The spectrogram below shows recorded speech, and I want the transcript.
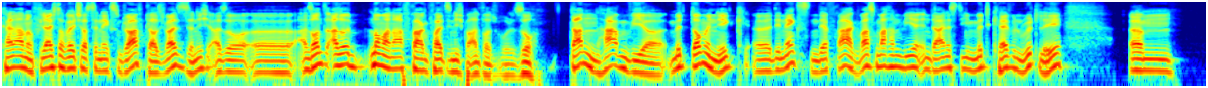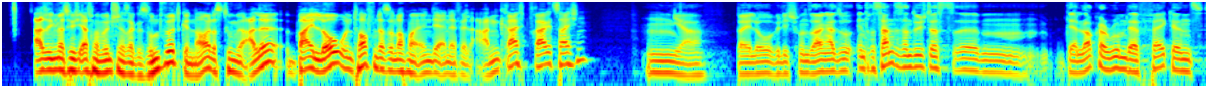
keine Ahnung, vielleicht auch welche aus der nächsten Draft Class, ich weiß es ja nicht. Also äh, ansonsten, also nochmal nachfragen, falls sie nicht beantwortet wurde. So, dann haben wir mit Dominik äh, den nächsten, der fragt, was machen wir in Dynasty mit Calvin Ridley? Ähm, also ihm natürlich erstmal wünschen, dass er gesund wird, genau, das tun wir alle. Bei Low und hoffen, dass er nochmal in der NFL angreift, Fragezeichen. Hm, ja, bei Low will ich schon sagen. Also interessant ist natürlich, dass ähm, der Locker Room der Falcons,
